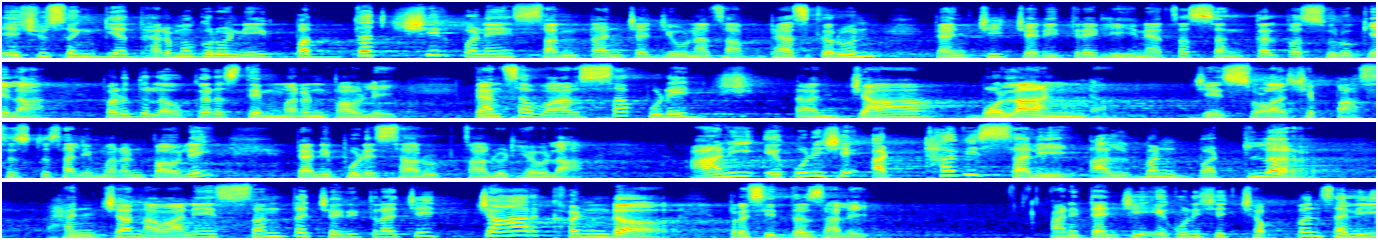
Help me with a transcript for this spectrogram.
येशुसंगीय धर्मगुरूंनी पद्धतशीरपणे संतांच्या जीवनाचा अभ्यास करून त्यांची चरित्रे लिहिण्याचा संकल्प सुरू केला परंतु लवकरच ते मरण पावले. त्यांचा वारसा पुढे ज- जा बोलांड जे सोळाशे पासष्ट साली मरण पावले त्यांनी पुढे चालू चालू ठेवला. आणि एकोणीसशे अठ्ठावीस साली आल्बन बटलर ह्यांच्या नावाने संत चरित्राचे चार खंड प्रसिद्ध झाले. आणि त्यांची एकोणीसशे छप्पन साली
